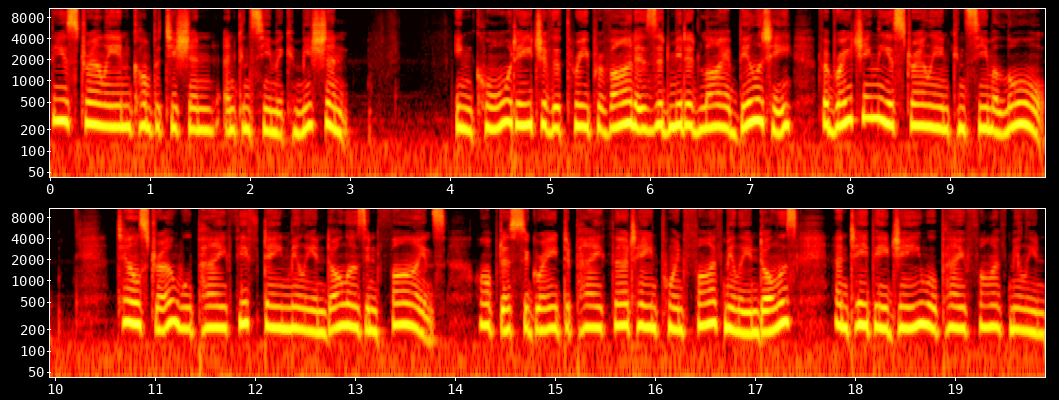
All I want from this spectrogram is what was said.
the Australian Competition and Consumer Commission. In court, each of the three providers admitted liability for breaching the Australian consumer law. Telstra will pay $15 million in fines. Optus agreed to pay $13.5 million, and TPG will pay $5 million.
